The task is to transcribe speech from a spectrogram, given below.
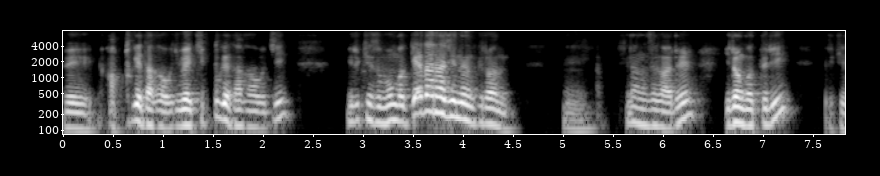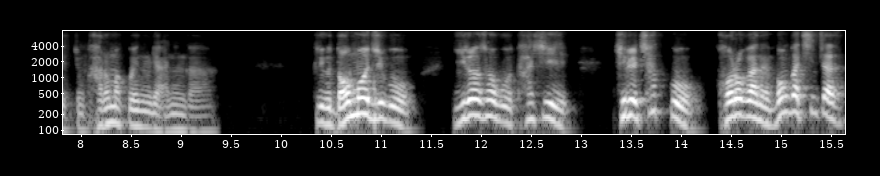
왜 아프게 다가오지? 왜 기쁘게 다가오지? 이렇게 해서 뭔가 깨달아지는 그런 신앙생활을 이런 것들이 이렇게 좀 가로막고 있는 게 아닌가. 그리고 넘어지고 일어서고 다시 길을 찾고 걸어가는 뭔가 진짜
